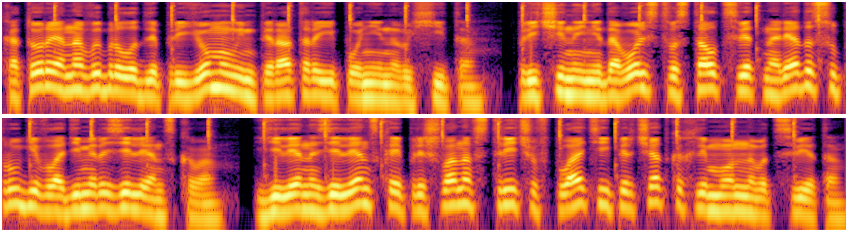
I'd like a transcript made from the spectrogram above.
который она выбрала для приема у императора Японии Нарухита. Причиной недовольства стал цвет наряда супруги Владимира Зеленского. Елена Зеленская пришла на встречу в платье и перчатках лимонного цвета.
